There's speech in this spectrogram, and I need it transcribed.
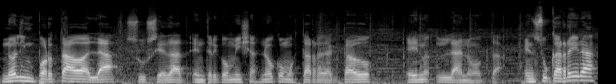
no le importaba la suciedad, entre comillas, no como está redactado en la nota. En su carrera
